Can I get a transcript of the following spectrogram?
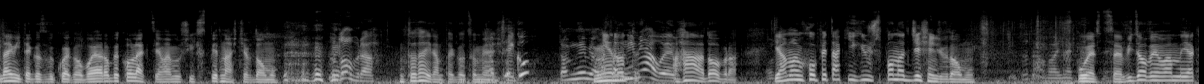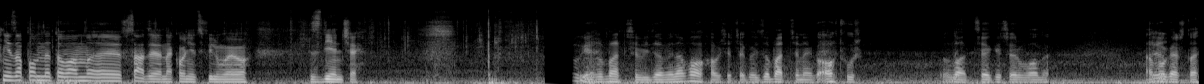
Daj mi tego zwykłego, bo ja robię kolekcję, mam już ich z 15 w domu. No dobra. No to daj tam tego, co miałeś. Tamtego? Tam nie miał. Nie, tam no nie ty- miałem. Aha, dobra. Ja mam chłopie takich już z ponad 10 w domu. To dawaj. Jak... W półeczce. Widzowie, wam, jak nie zapomnę, to wam e, wsadzę na koniec filmu zdjęcie. No zobaczcie widzowie, nawąchał się czegoś, zobaczcie na jego, otwórz. Zobaczcie jakie czerwone. A Ty- pokaż te.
